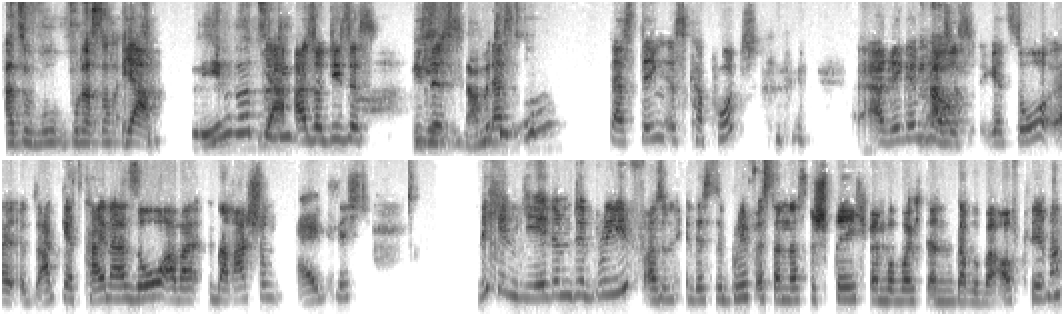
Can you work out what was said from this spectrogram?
Also wo, wo das auch echt ja. ein Problem wird? So ja, die, also dieses, dieses damit das, um? das Ding ist kaputt. Regeln, genau. also jetzt so, äh, sagt jetzt keiner so, aber Überraschung eigentlich nicht in jedem Debrief. Also das Debrief ist dann das Gespräch, wenn wo ich dann darüber aufkläre.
